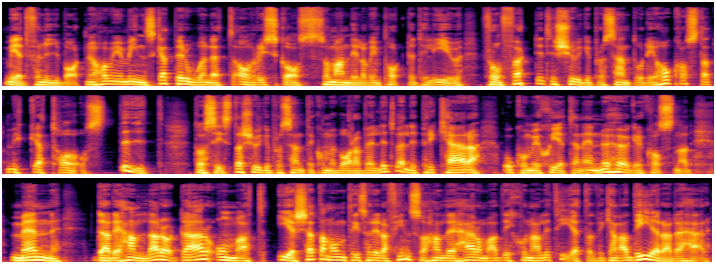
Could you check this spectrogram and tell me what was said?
med förnybart. Nu har vi ju minskat beroendet av rysk gas som andel av importen till EU från 40 till 20 procent och det har kostat mycket att ta oss dit. De sista 20 procenten kommer vara väldigt, väldigt prekära och kommer ske till en ännu högre kostnad. Men där det handlar där om att ersätta någonting som redan finns så handlar det här om additionalitet, att vi kan addera det här.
